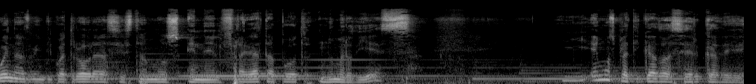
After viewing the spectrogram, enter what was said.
buenas 24 horas. Estamos en el Fragata Pod número 10 y hemos platicado acerca de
